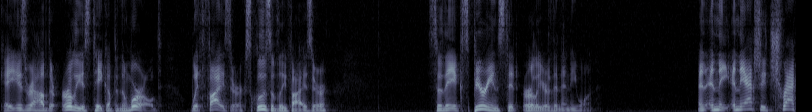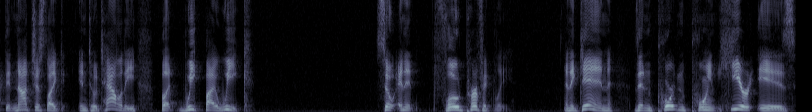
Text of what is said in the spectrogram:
Okay, Israel had the earliest take up in the world with Pfizer, exclusively Pfizer. So they experienced it earlier than anyone. And and they and they actually tracked it not just like in totality, but week by week. So and it flowed perfectly. And again, the important point here is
